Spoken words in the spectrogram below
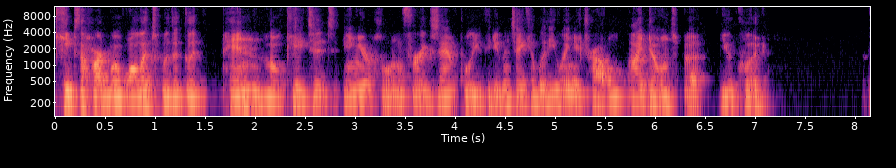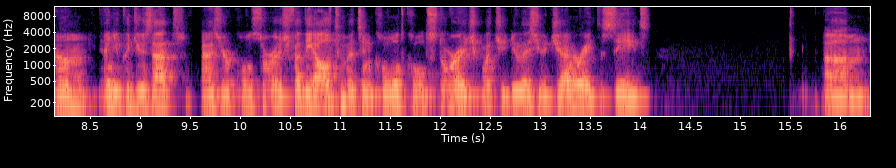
keep the hardware wallet with a good pin located in your home, for example. You could even take it with you when you travel. I don't, but you could. Um, and you could use that as your cold storage. For the ultimate in cold, cold storage, what you do is you generate the seeds um,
